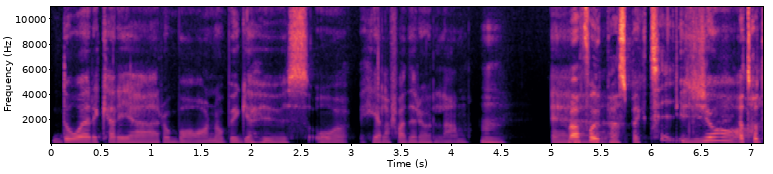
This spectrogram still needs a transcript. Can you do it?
Då är det karriär och barn och bygga hus och hela faderullan. Man får ju Eh, perspektiv. Ja, Jag tror att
